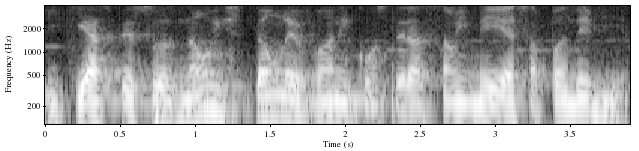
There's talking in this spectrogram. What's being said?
e que as pessoas não estão levando em consideração em meio a essa pandemia.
